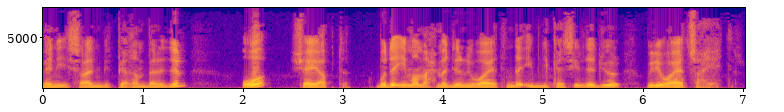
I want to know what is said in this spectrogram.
Beni İsrail'in bir peygamberidir. O şey yaptı. Bu da İmam Ahmed'in rivayetinde İbn Kesir de diyor bu rivayet sahihtir.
